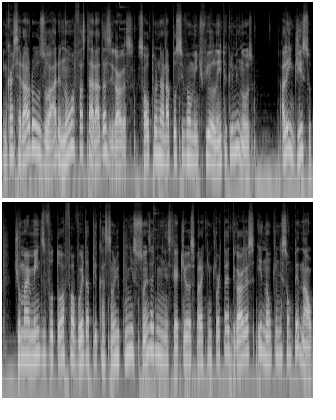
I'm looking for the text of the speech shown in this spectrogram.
Encarcerar o usuário não o afastará das drogas, só o tornará possivelmente violento e criminoso. Além disso, Gilmar Mendes votou a favor da aplicação de punições administrativas para quem portar drogas e não punição penal.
